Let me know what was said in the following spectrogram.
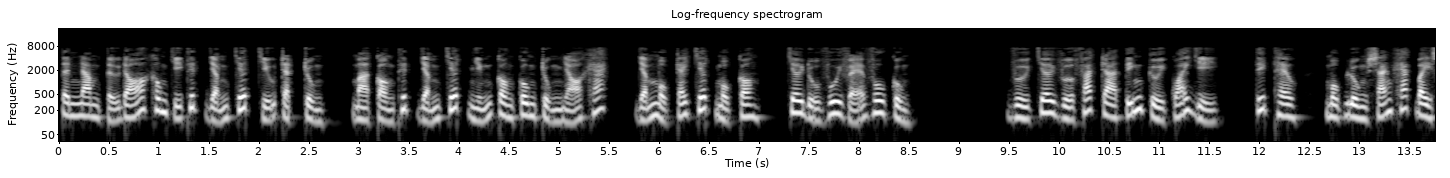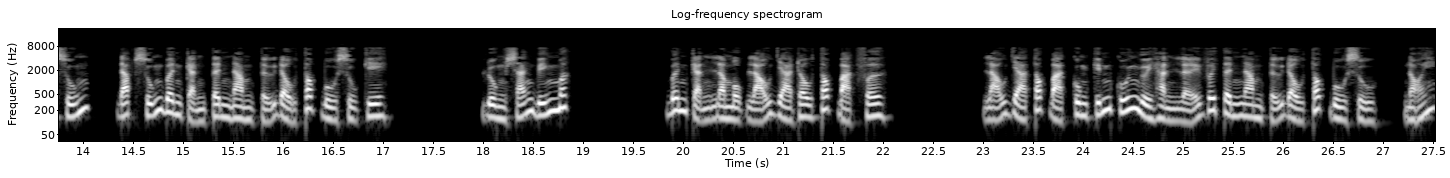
Tên nam tử đó không chỉ thích dẫm chết chiểu trạch trùng, mà còn thích dẫm chết những con côn trùng nhỏ khác, dẫm một cái chết một con, chơi đùa vui vẻ vô cùng. Vừa chơi vừa phát ra tiếng cười quái dị, tiếp theo, một luồng sáng khác bay xuống, đáp xuống bên cạnh tên nam tử đầu tóc bù xù kia. Luồng sáng biến mất. Bên cạnh là một lão già râu tóc bạc phơ. Lão già tóc bạc cung kính cúi người hành lễ với tên nam tử đầu tóc bù xù, nói,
